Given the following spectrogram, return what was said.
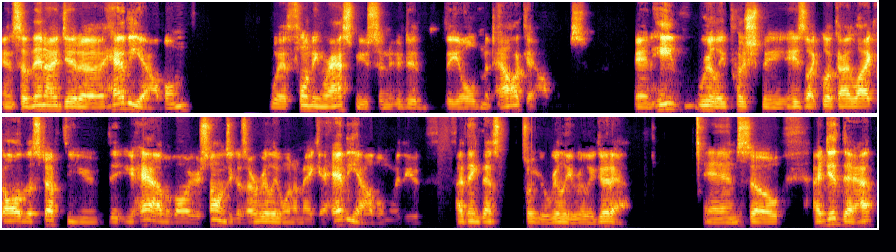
And so then I did a heavy album with Flemming Rasmussen, who did the old Metallica albums, and he really pushed me. He's like, "Look, I like all the stuff that you that you have of all your songs because I really want to make a heavy album with you. I think that's what you're really really good at." And so I did that,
